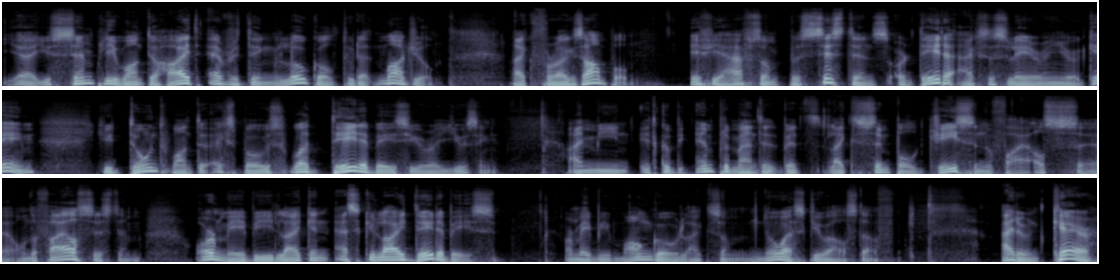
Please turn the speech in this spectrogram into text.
yeah, you simply want to hide everything local to that module. Like for example, if you have some persistence or data access layer in your game, you don't want to expose what database you are using. I mean, it could be implemented with like simple JSON files uh, on the file system, or maybe like an SQLite database, or maybe Mongo, like some NoSQL stuff. I don't care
